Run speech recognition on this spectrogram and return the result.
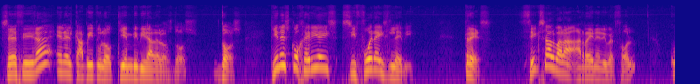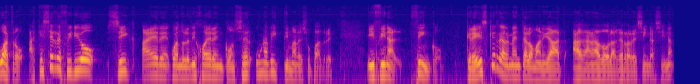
¿se decidirá en el capítulo quién vivirá de los dos? Dos, ¿quién escogeríais si fuerais Levi? Tres, ¿Sig salvará a Reiner y Berzol? 4. ¿A qué se refirió Sig a cuando le dijo a Eren con ser una víctima de su padre? Y final, 5. ¿Creéis que realmente la humanidad ha ganado la guerra de Singasina?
